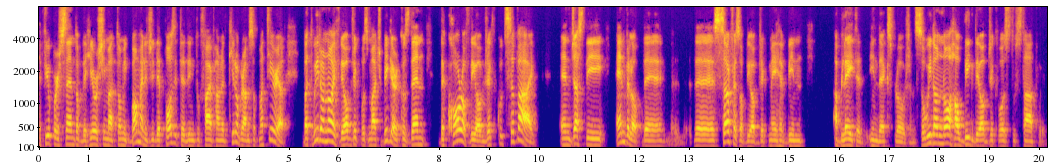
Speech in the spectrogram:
a few percent of the Hiroshima atomic bomb energy deposited into 500 kilograms of material. But we don't know if the object was much bigger because then the core of the object could survive. And just the envelope, the, the surface of the object may have been ablated in the explosion. So we don't know how big the object was to start with.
